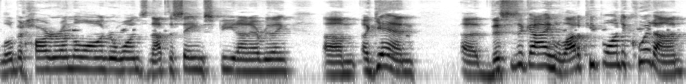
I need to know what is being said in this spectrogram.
a little bit harder on the longer ones, not the same speed on everything. Um, again, uh, this is a guy who a lot of people wanted to quit on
